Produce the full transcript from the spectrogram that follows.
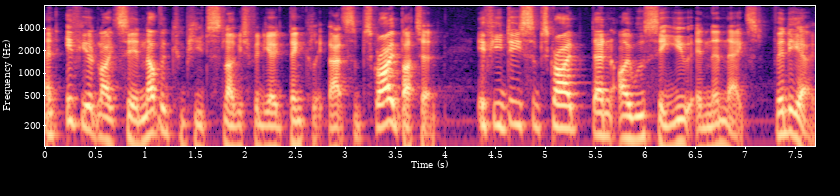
And if you'd like to see another computer sluggish video, then click that subscribe button. If you do subscribe, then I will see you in the next video.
